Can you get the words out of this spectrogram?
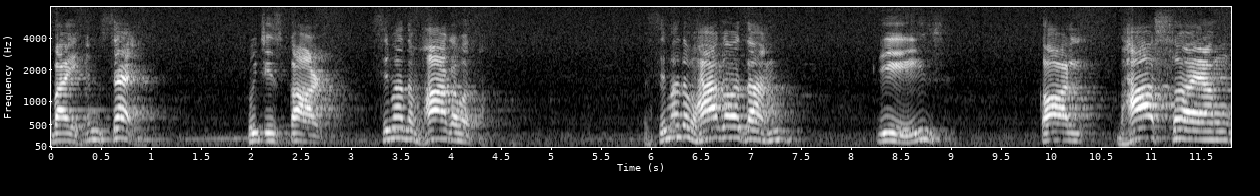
by himself, which is called Srimad Bhagavatam. Srimad Bhagavatam is called Bhasayam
